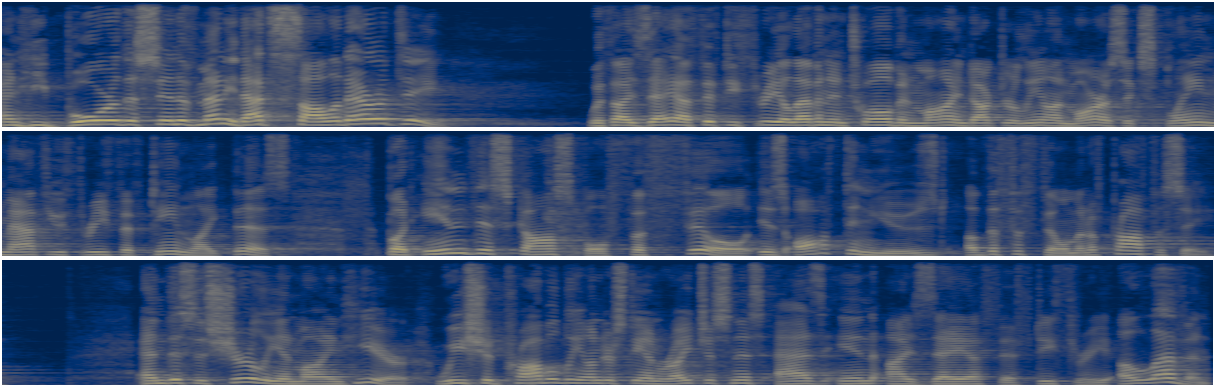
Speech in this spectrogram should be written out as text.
and he bore the sin of many. That's solidarity. With Isaiah 53, 11 and 12 in mind, Dr. Leon Morris explained Matthew 3:15 like this. But in this gospel, fulfill is often used of the fulfillment of prophecy. And this is surely in mind here. We should probably understand righteousness as in Isaiah 53 11.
